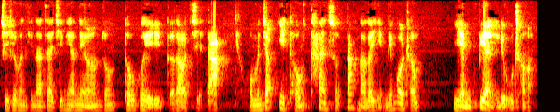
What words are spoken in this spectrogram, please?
这些问题呢，在今天内容中都会得到解答。我们将一同探索大脑的演变过程。演变流程啊，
